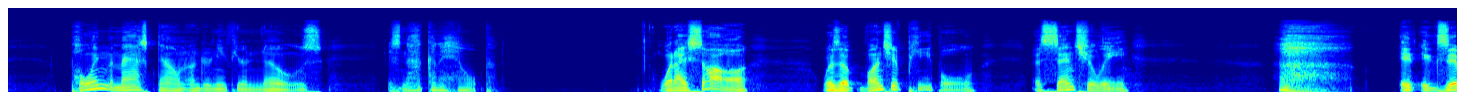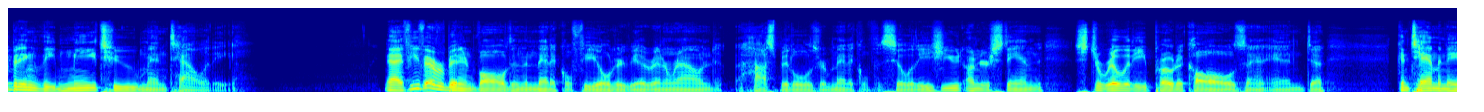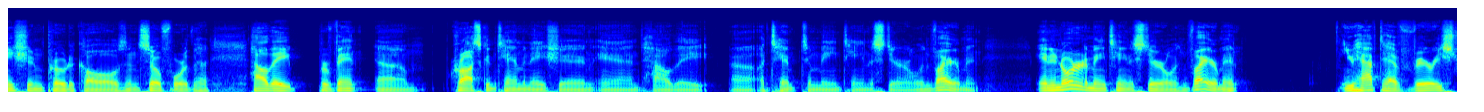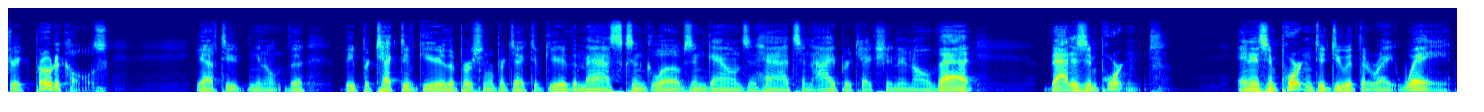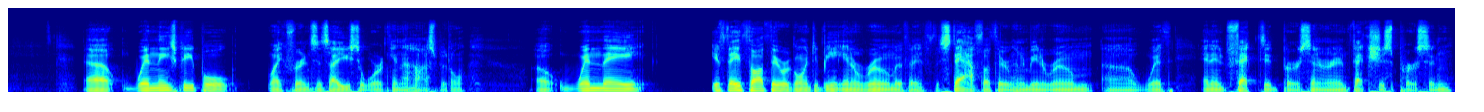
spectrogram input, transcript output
pulling the mask down underneath your nose is not going to help. What I saw was a bunch of people essentially exhibiting the Me Too mentality. Now, if you've ever been involved in the medical field or if you've ever been around hospitals or medical facilities, you understand sterility protocols and, and uh, contamination protocols and so forth, uh, how they prevent um, cross contamination and how they uh, attempt to maintain a sterile environment. And in order to maintain a sterile environment, you have to have very strict protocols. You have to, you know, the the protective gear, the personal protective gear, the masks and gloves and gowns and hats and eye protection and all that, that is important. And it's important to do it the right way. Uh, when these people, like for instance, I used to work in a hospital, uh, when they, if they thought they were going to be in a room, if, if the staff thought they were going to be in a room uh, with an infected person or an infectious person,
